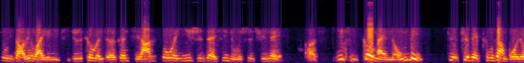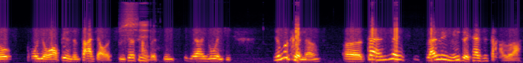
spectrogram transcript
注意到另外一个议题，就是柯文哲跟其他多位医师在新竹市区内呃集体购买农地，却却被铺上柏油柏油啊，变成大小停车场的这这样一个问题，有没有可能？呃，但那蓝绿名嘴开始打了啊，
